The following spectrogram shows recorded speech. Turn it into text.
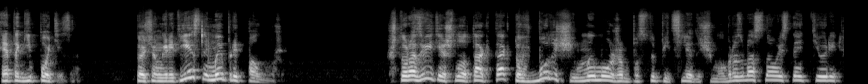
Это гипотеза. То есть он говорит, если мы предположим, что развитие шло так-так, то в будущем мы можем поступить следующим образом, основываясь на этой теории,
